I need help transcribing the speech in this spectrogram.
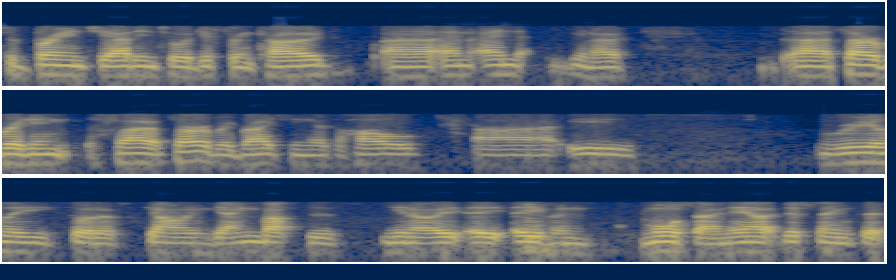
to branch out into a different code, uh, and and you know, uh, thoroughbred in thoroughbred racing as a whole uh, is really sort of going gangbusters. You know, even more so now. It just seems that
